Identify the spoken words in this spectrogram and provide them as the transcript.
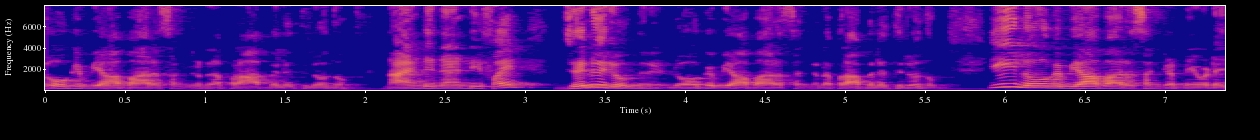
ലോക വ്യാപാര സംഘടന പ്രാബല്യത്തിൽ വന്നു നയന്റീൻ നയന്റി ഫൈവ് ജനുവരി ഒന്നിന് ലോക വ്യാപാര സംഘടന പ്രാബല്യത്തിൽ വന്നു ഈ ലോക വ്യാപാര സംഘടനയുടെ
